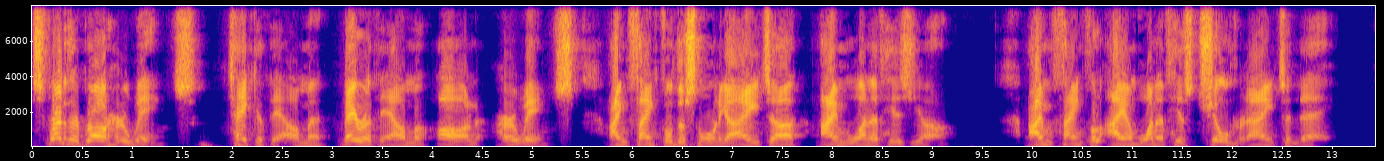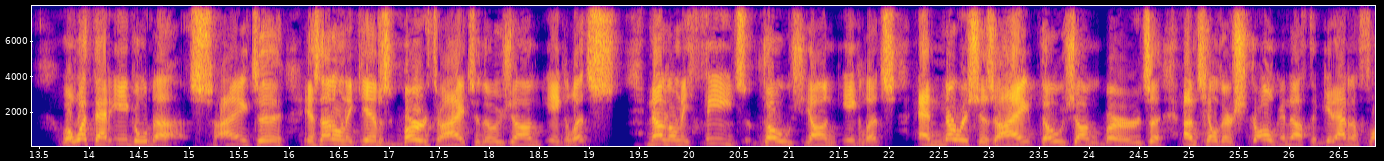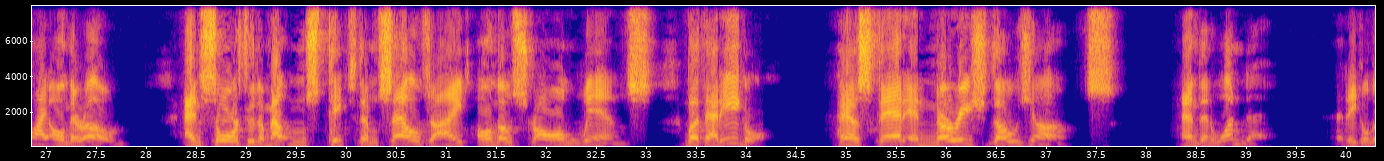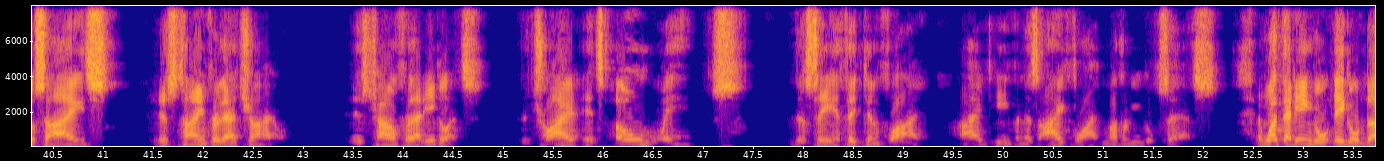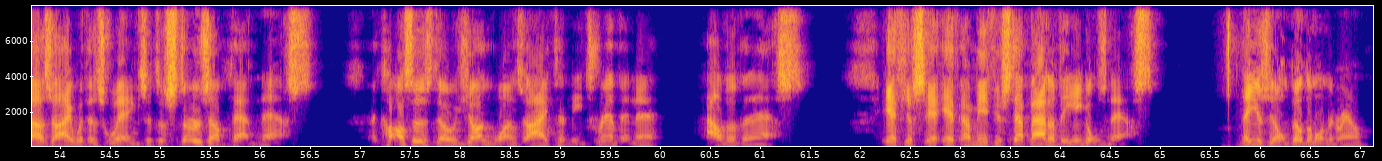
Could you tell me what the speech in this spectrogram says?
spreadeth abroad her wings, taketh them, beareth them on her wings. I'm thankful this morning, I, uh, I'm one of his young. I'm thankful I am one of his children, I, today. Well, what that eagle does, right, uh, is not only gives birth, right, to those young eaglets, not only feeds those young eaglets and nourishes I those young birds until they're strong enough to get out and fly on their own and soar through the mountains peaks themselves I on those strong winds. But that eagle has fed and nourished those youngs. And then one day, that eagle decides it's time for that child. It's time for that eaglet to try its own wings to see if it can fly I, even as I fly, Mother Eagle says. And what that eagle, eagle does, I, with his wings, is it stirs up that nest. And it causes those young ones, I, to be driven out of the nest. If you, if, I mean, if you step out of the eagle's nest, they usually don't build them on the ground.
